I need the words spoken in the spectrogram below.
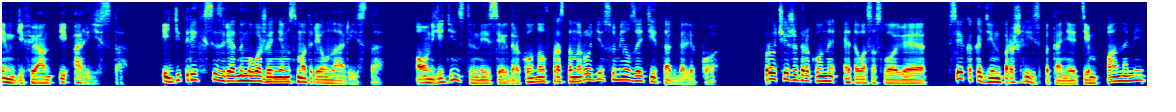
Энгифиан и Ариста и Дитрих с изрядным уважением смотрел на Ариста. Он единственный из всех драконов в простонародье сумел зайти так далеко. Прочие же драконы этого сословия все как один прошли испытания тимпанами,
